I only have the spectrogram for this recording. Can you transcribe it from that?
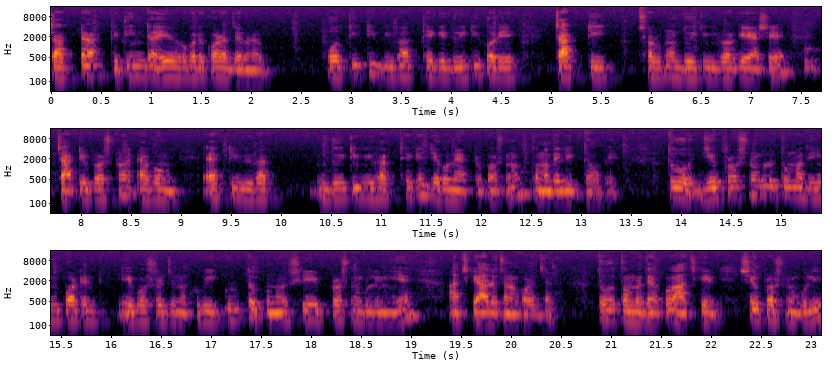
চারটা কি তিনটা এইভাবে করে করা যাবে না। প্রতিটি বিভাগ থেকে দুইটি করে চারটি, সর্বমোট দুইটি বিভাগে আসে চারটি প্রশ্ন এবং একটি বিভাগ, দুইটি বিভাগ থেকে যে কোনো একটা প্রশ্ন তোমাদের লিখতে হবে। তো যে প্রশ্নগুলো তোমাদের ইম্পর্টেন্ট এই বছরের জন্য খুবই গুরুত্বপূর্ণ, সেই প্রশ্নগুলি নিয়ে আজকে আলোচনা করা যাক। তো তোমরা দেখো আজকের সেই প্রশ্নগুলি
